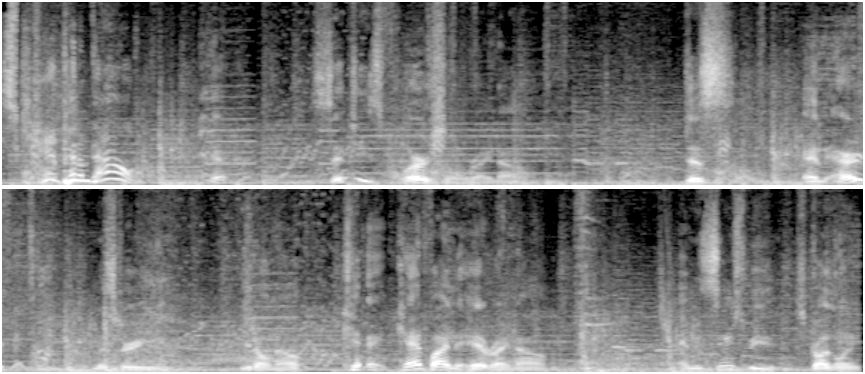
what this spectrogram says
just can't pin him down. Yeah. Sinji's flourishing right now. Just and Eric, Mr. E, you don't know, can't, can't find a hit right now, and he seems to be struggling.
